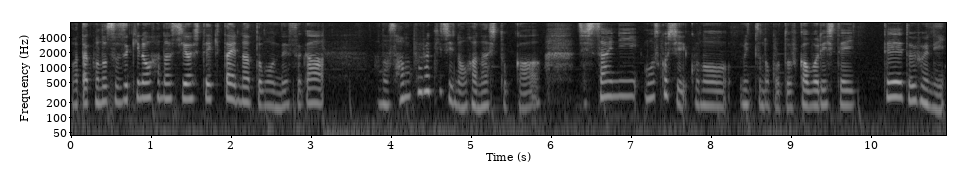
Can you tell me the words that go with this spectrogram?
またこの続きのお話をしていきたいなと思うんですがあのサンプル記事のお話とか実際にもう少しこの3つのことを深掘りしていってどういうふうに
